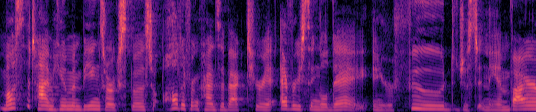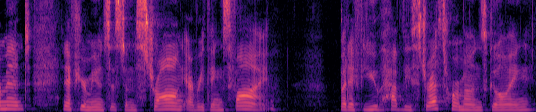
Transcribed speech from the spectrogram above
most of the time human beings are exposed to all different kinds of bacteria every single day in your food, just in the environment. And if your immune system's strong, everything's fine. But if you have these stress hormones going,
